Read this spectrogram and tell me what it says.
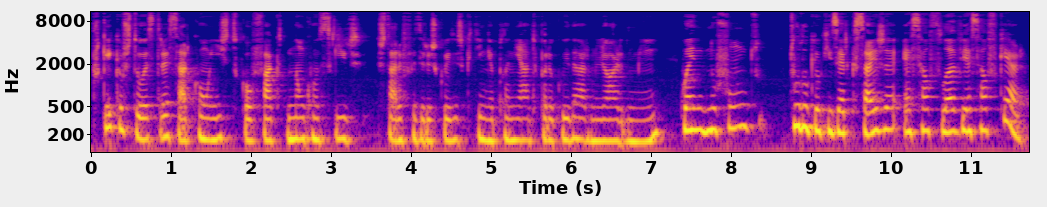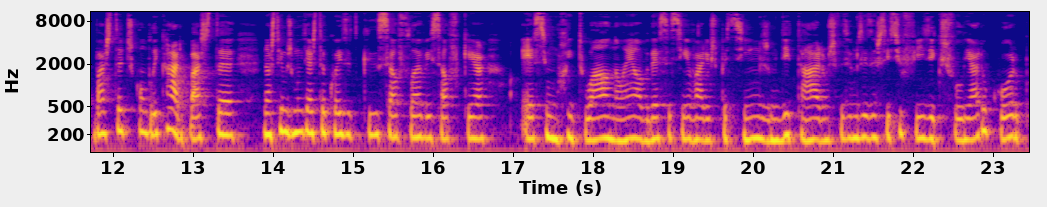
porque é que eu estou a estressar com isto, com o facto de não conseguir estar a fazer as coisas que tinha planeado para cuidar melhor de mim, quando no fundo tudo o que eu quiser que seja é self-love e é self-care. Basta descomplicar, basta. Nós temos muito esta coisa de que self-love e self-care é assim um ritual, não é? Obedece assim a vários passinhos, meditarmos, fazermos exercício físico, esfoliar o corpo,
